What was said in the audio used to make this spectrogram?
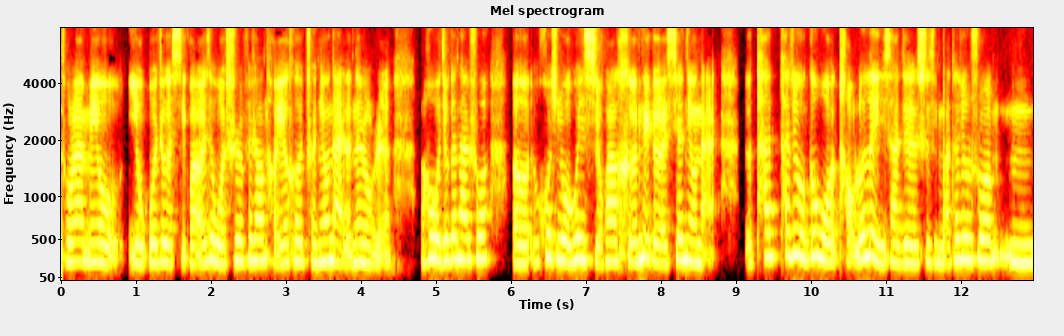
从来没有有过这个习惯，而且我是非常讨厌喝纯牛奶的那种人。然后我就跟他说，呃，或许我会喜欢喝那个鲜牛奶。呃，他他就跟我讨论了一下这件事情吧，他就说，嗯，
